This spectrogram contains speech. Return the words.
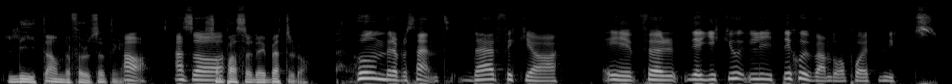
lite andra förutsättningar. Ja, alltså Som passar dig bättre då? 100 procent. Där fick jag, eh, för jag gick ju lite i sjuan då på ett nytt,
